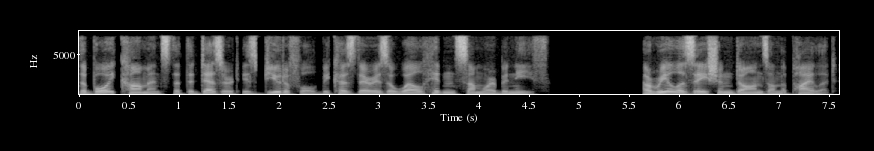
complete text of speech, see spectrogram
The boy comments that the desert is beautiful because there is a well hidden somewhere beneath. A realization dawns on the pilot,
